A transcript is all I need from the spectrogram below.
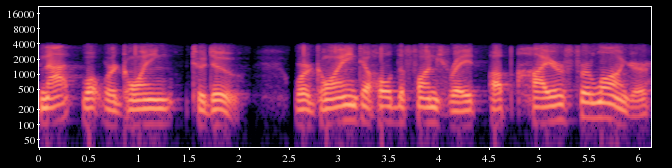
not what we're going to do. We're going to hold the funds rate up higher for longer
